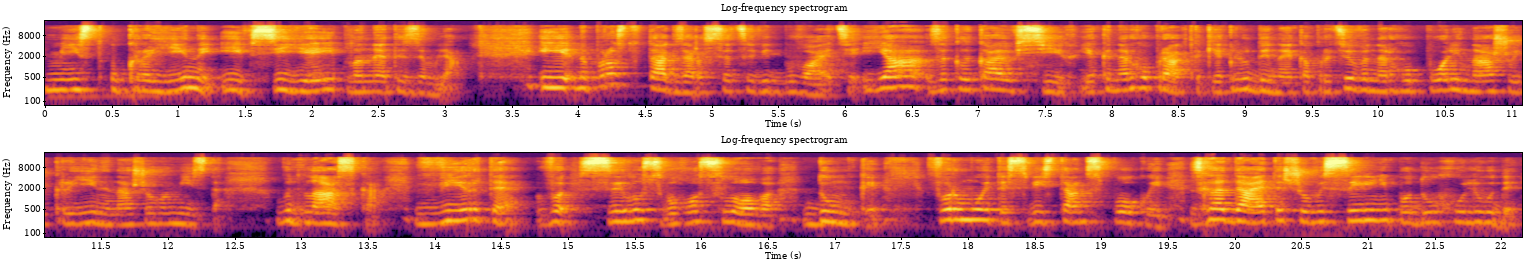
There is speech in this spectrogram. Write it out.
міст України і всієї планети Земля. І не просто так зараз все це відбувається. І я закликаю всіх, як енергопрактик, як людина, яка працює в енергополі нашої країни, нашого міста. Будь ласка, вірте в силу свого слова, думки. Формуйте свій стан спокою, згадайте, що ви сильні по духу люди.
